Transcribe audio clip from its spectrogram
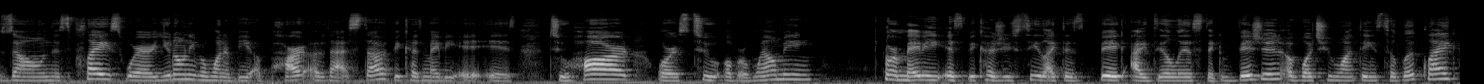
zone, this place where you don't even want to be a part of that stuff because maybe it is too hard or it's too overwhelming or maybe it's because you see like this big idealistic vision of what you want things to look like,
